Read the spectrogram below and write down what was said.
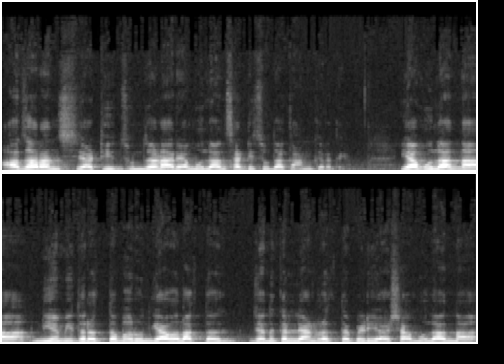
आजारांसाठी झुंजणाऱ्या मुलांसाठी सुद्धा काम करते. या मुलांना नियमित रक्त भरून घ्यावं लागतं. जनकल्याण रक्तपेढी अशा मुलांना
